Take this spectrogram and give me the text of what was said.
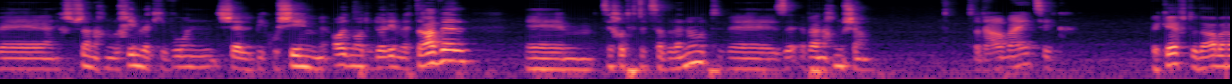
ואני חושב שאנחנו הולכים לכיוון של ביקושים מאוד מאוד גדולים לטראבל, אמ, צריך להיות קצת סבלנות וזה, ואנחנו שם. תודה רבה איציק. בכיף, תודה רבה.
